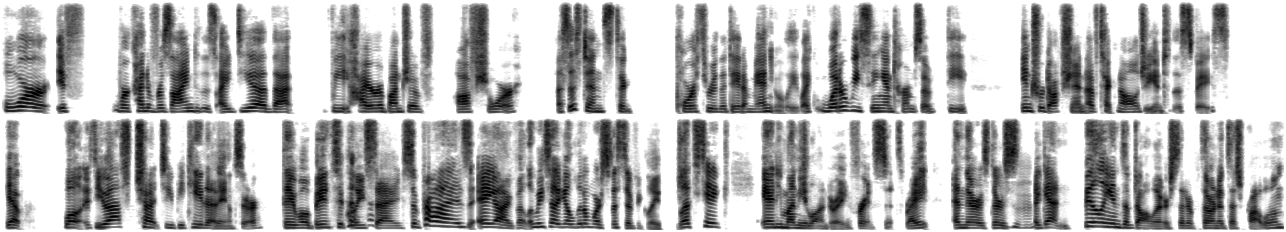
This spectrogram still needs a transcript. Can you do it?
or if we're kind of resigned to this idea that we hire a bunch of offshore assistants to pour through the data manually. Like, what are we seeing in terms of the introduction of technology into this space? Yep. Well, if you ask ChatGPT that answer, they will basically say, surprise, AI. But let me tell you a little more specifically. Let's take anti money laundering, for instance, right? And there's, there's mm-hmm. again, billions of dollars that are thrown at this problem.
